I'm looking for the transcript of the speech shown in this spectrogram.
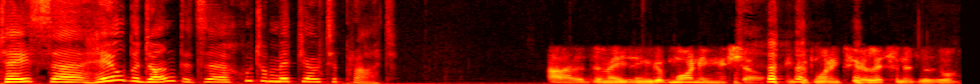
Tijs, uh, heel bedankt. Is uh, goed om met jou te praten. Ah, that's amazing. Good morning, Michelle. and good morning to your listeners as well.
